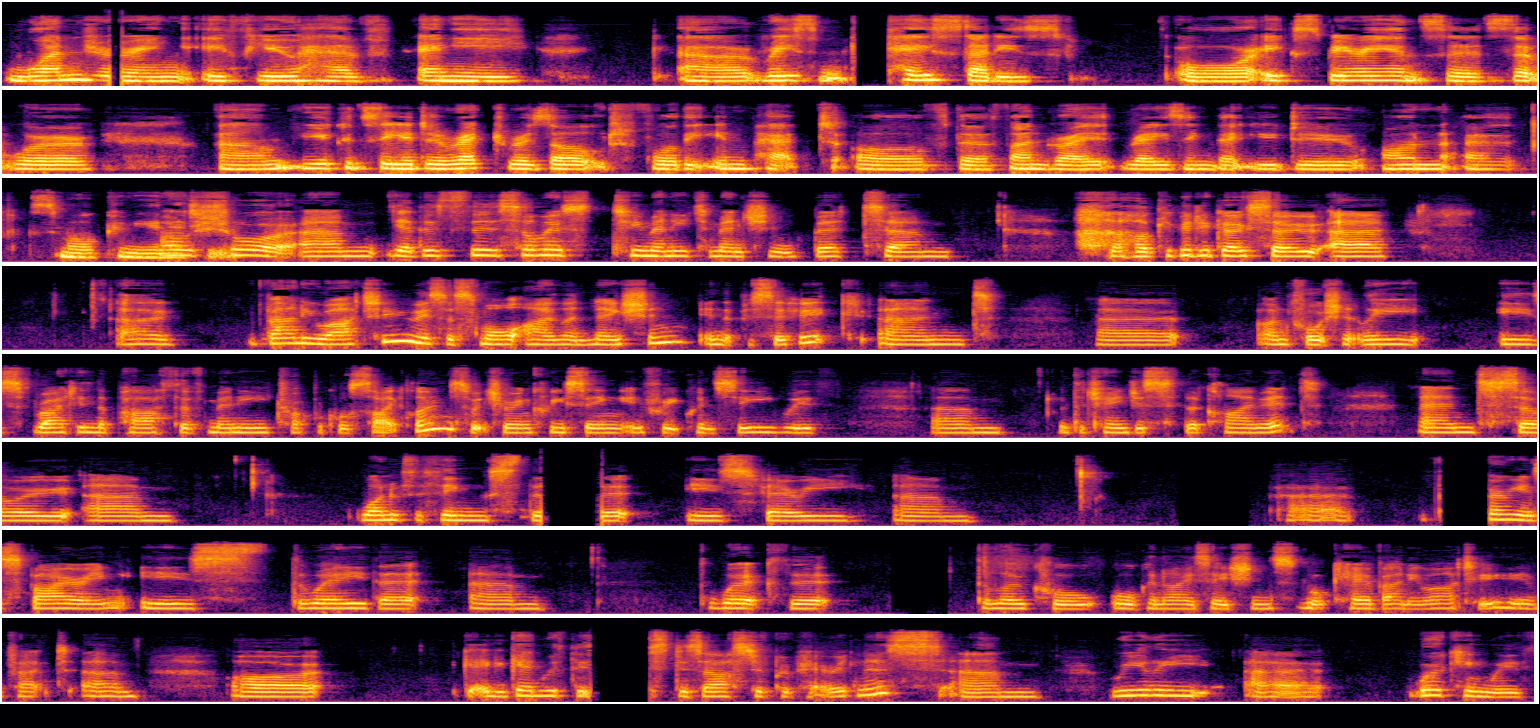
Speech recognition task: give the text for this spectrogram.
wondering if you have any uh, recent case studies or experiences that were um, you could see a direct result for the impact of the fundraising that you do on a small community. Oh, sure. Um, yeah, there's there's almost too many to mention, but um, I'll give it a go. So, uh, uh, Vanuatu is a small island nation in the Pacific, and uh, unfortunately is right in the path of many tropical cyclones, which are increasing in frequency with um, with the changes to the climate. And so, um, one of the things that, that is very um, uh, very inspiring is the way that um, the work that the local organisations, or Care Vanuatu, in fact, um, are again with this disaster preparedness, um, really uh, working with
